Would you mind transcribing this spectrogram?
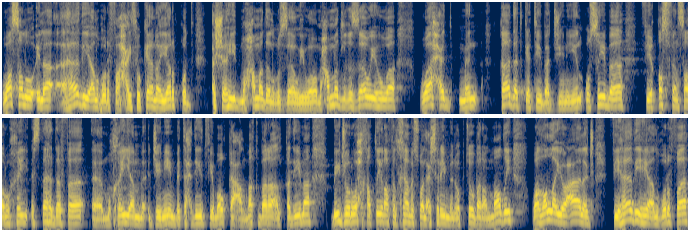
وصلوا إلى هذه الغرفة حيث كان يرقد الشهيد محمد الغزاوي. ومحمد الغزاوي هو واحد من قادة كتيبة جنين. أصيب في قصف صاروخي استهدف آه، مخيم جنين بالتحديد في موقع المقبرة القديمة بجروح خطيرة في الخامس والعشرين من أكتوبر الماضي. وظل يعالج في هذه الغرفة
